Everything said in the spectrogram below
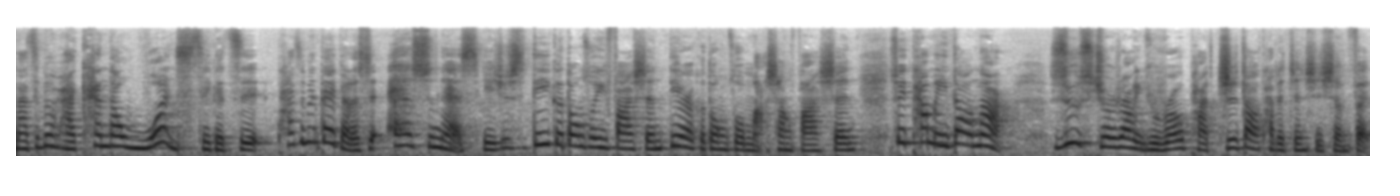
那这边我们还看到 once 这个字，它这边代表的是 as soon as，也就是第一个动作一发生，第二个动作马上发生。所以他们一到那儿，Zeus 就让 Europa 知道他的真实身份。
